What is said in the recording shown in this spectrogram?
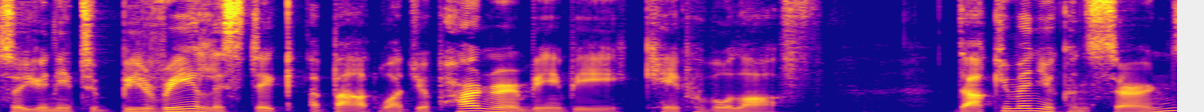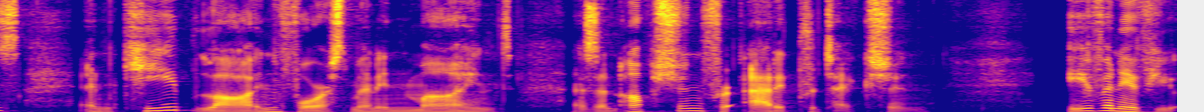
So you need to be realistic about what your partner may be capable of. Document your concerns and keep law enforcement in mind as an option for added protection. Even if you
